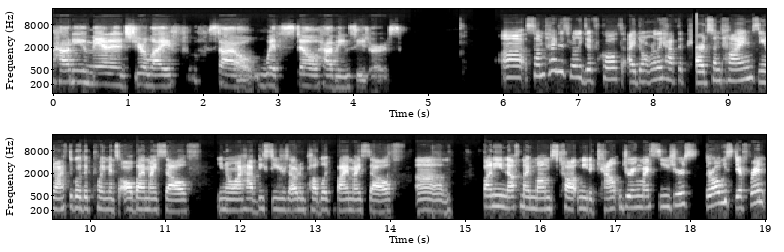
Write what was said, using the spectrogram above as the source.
how do you manage your lifestyle with still having seizures? Uh, sometimes it's really difficult. I don't really have the card. Sometimes, you know, I have to go to appointments all by myself. You know, I have these seizures out in public by myself. Um, funny enough, my mom's taught me to count during my seizures. They're always different.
